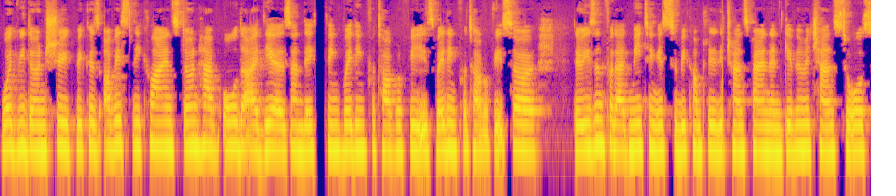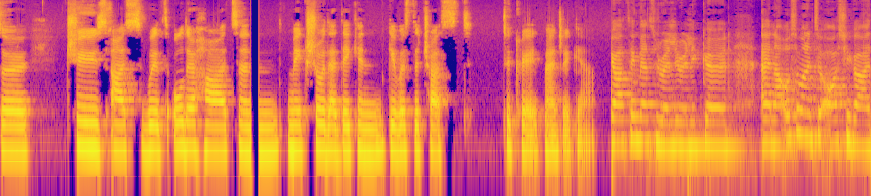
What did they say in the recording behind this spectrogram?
what we don't shoot, because obviously clients don't have all the ideas and they think wedding photography is wedding photography. So the reason for that meeting is to be completely transparent and give them a chance to also choose us with all their hearts and make sure that they can give us the trust to create magic. Yeah. Yeah, I think that's really, really good. And I also wanted to ask you guys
